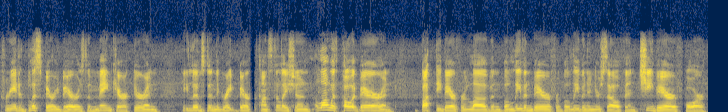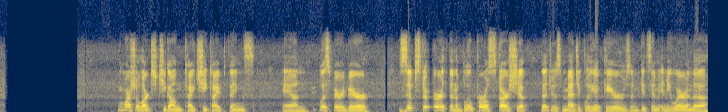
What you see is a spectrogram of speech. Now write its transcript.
created Blissberry Bear as the main character, and he lives in the Great Bear constellation, along with Poet Bear and Bhakti Bear for love, and Believing Bear for believing in yourself, and Chi Bear for martial arts, Qigong, Tai Chi type things, and Blissberry Bear zips to Earth in a blue pearl starship that just magically appears and gets him anywhere in the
